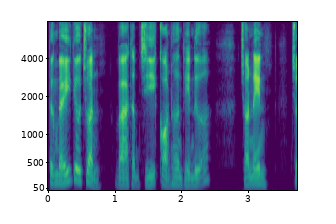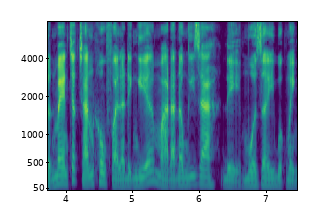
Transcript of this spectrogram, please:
Từng đấy tiêu chuẩn và thậm chí còn hơn thế nữa. Cho nên, chuẩn men chắc chắn không phải là định nghĩa mà đàn ông nghĩ ra để mua dây buộc mình.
